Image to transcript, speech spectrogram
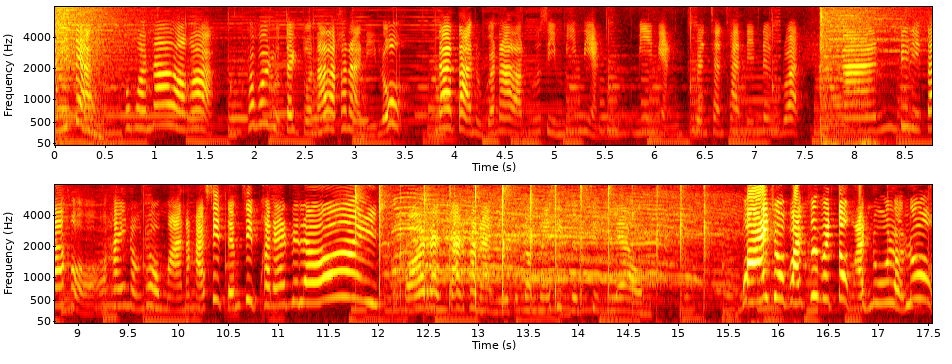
นี้แต่โทำไมาน่ารักอะทำไมหนูแต่งตัวน่ารักขนาดนี้ลูก หน้าตาหนูก็น่ารักดูสิมีเหนียงมีเหนียงเป็นชั้นๆนิดนึงด้วย งั้นบิลิต้าขอให้น้องโทมานะคะสิบเต็มสิบคะแนนไปเลย เพราะรังการขนาดนี้จะต้องได้สิบเต็มสิบแล้ววายโทมัสขึ้นไปตบอนูเหรอลูก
